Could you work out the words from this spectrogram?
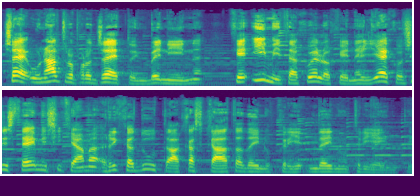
C'è un altro progetto in Benin che imita quello che negli ecosistemi si chiama ricaduta a cascata dei, nutri- dei nutrienti.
